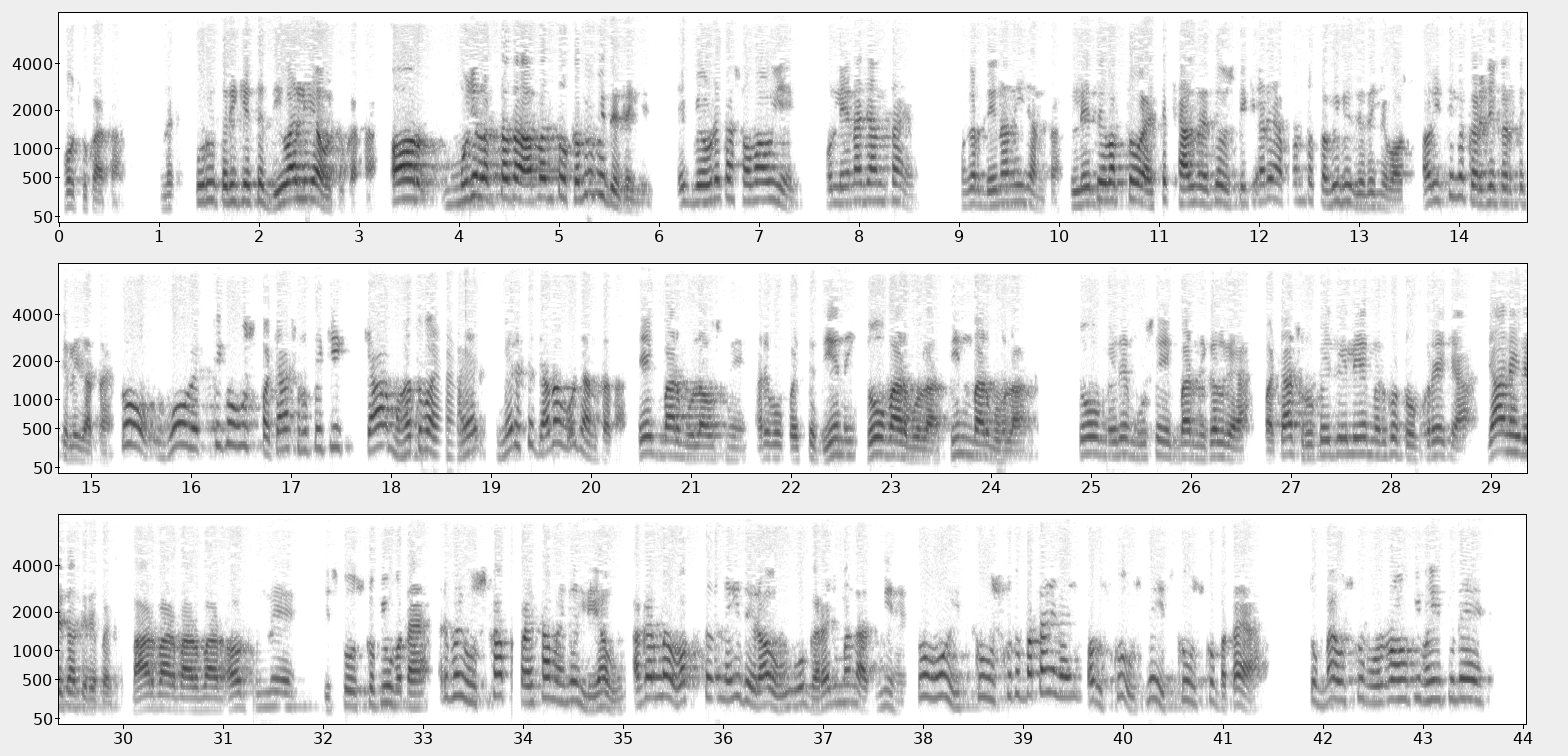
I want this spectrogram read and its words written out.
हो चुका था। पूरी तरीके से दिवालिया हो चुका था। और मुझे लगता था, अपन तो कभी भी दे देंगे। एक बेवड़े का स्वभाव ही है, वो लेना जानता है, मगर देना नहीं जानता। लेते वक्त तो ऐसे ख्याल रहते उसके कि, अरे, अपन तो कभी भी दे देंगे बॉस और इसी में कर्जे करते चले जाता है। तो वो व्यक्ति को उस पचास रुपए की क्या महत्व है, मेरे से ज़्यादा वो जानता था। एक बार बोला उसने, अरे, वो पैसे दिए नहीं। दो बार बोला, तीन बार बोला तो मेरे मुँह से एक बार निकल गया, पचास रुपए के लिए मेरे को टोकरे क्या? जा नहीं देता तेरे पैसे बार बार बार बार, और तुमने इसको, उसको क्यों बताया? अरे भाई, उसका पैसा मैंने लिया हूँ। अगर मैं वक्त नहीं दे रहा हूँ, वो गरजमंद आदमी है तो वो इसको, उसको तो बताएगा ही। और उसको, उसने इसको, उसको बताया तो मैं उसको बोल रहा हूँ कि भाई, तूने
